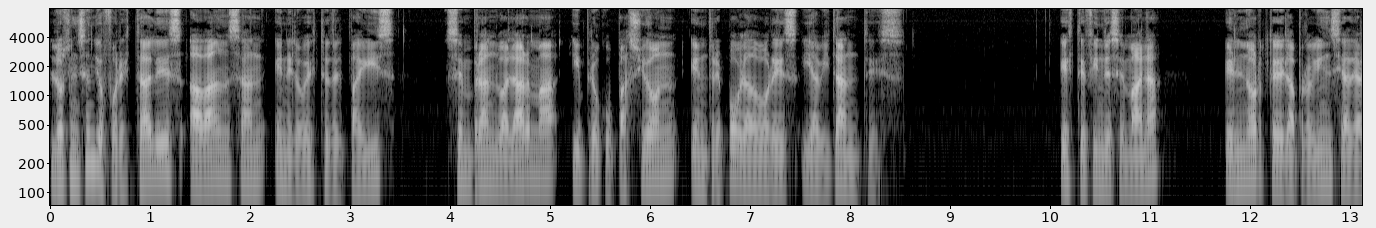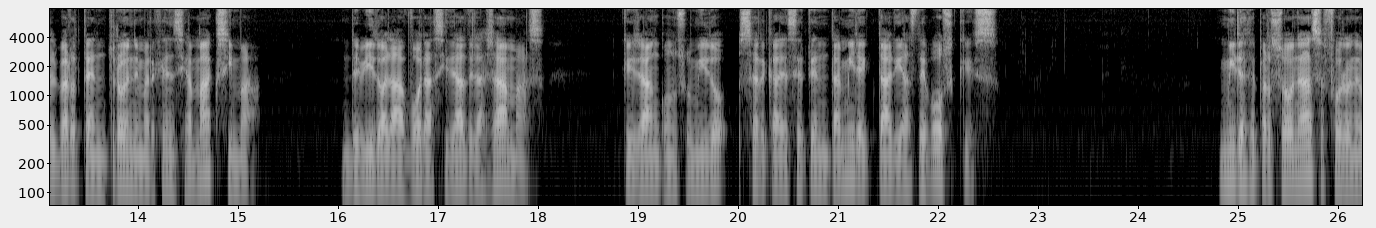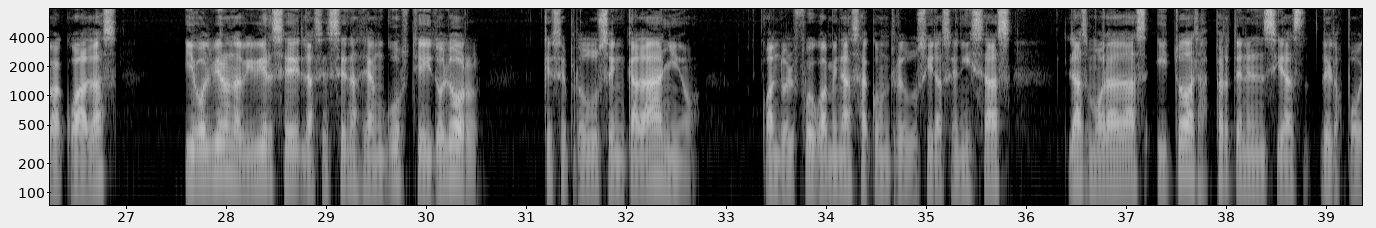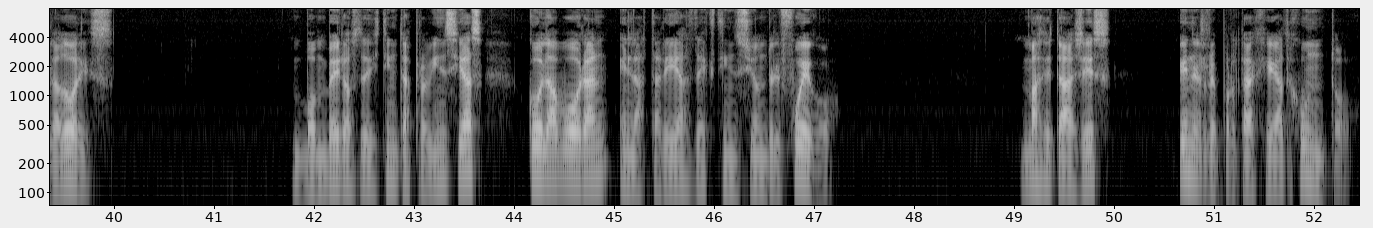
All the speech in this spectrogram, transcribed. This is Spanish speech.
Los incendios forestales avanzan en el oeste del país, sembrando alarma y preocupación entre pobladores y habitantes. Este fin de semana, el norte de la provincia de Alberta entró en emergencia máxima debido a la voracidad de las llamas, que ya han consumido cerca de 70.000 hectáreas de bosques. Miles de personas fueron evacuadas y volvieron a vivirse las escenas de angustia y dolor que se producen cada año, cuando el fuego amenaza con reducir a cenizas las moradas y todas las pertenencias de los pobladores. Bomberos de distintas provincias colaboran en las tareas de extinción del fuego. Más detalles en el reportaje adjunto.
